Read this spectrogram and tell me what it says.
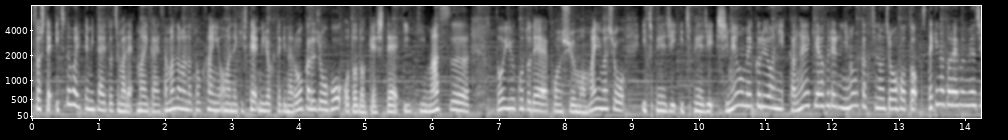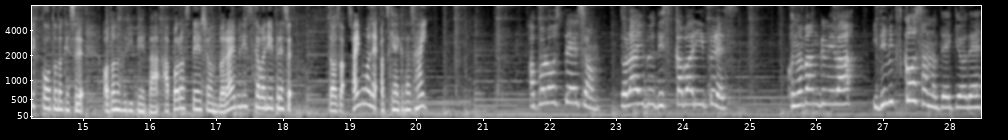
そして一度は行ってみたい土地まで毎回さまざまな特派員をお招きして魅力的なローカル情報をお届けしていきます。ということで今週も参りましょう。1ページ1ページ締めをめくるように輝きあふれる日本各地の情報と素敵なドライブミュージックをお届けする音のフリーペーパーアポロステーションドライブディスカバリープレス。どうぞ最後までお付き合いください。アポロステーションドライブディスカバリープレス。この番組は出光興産の提供で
